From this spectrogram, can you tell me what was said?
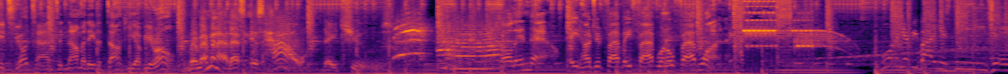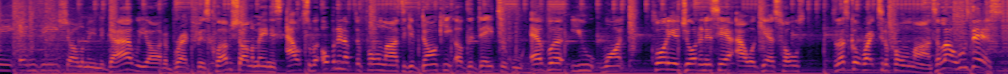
It's your time to nominate a donkey of your own. Remember now, that's is how they choose. Call in now, 800 585 1051. Morning, everybody. It's DJ Envy, Charlemagne the Guy. We are the Breakfast Club. Charlemagne is out, so we're opening up the phone lines to give Donkey of the Day to whoever you want. Claudia Jordan is here, our guest host. So let's go right to the phone lines. Hello, who's this?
